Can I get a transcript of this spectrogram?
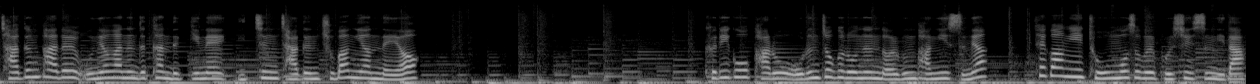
작은 팔을 운영하는 듯한 느낌의 2층 작은 주방이었네요. 그리고 바로 오른쪽으로는 넓은 방이 있으며 태광이 좋은 모습을 볼 수 있습니다.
